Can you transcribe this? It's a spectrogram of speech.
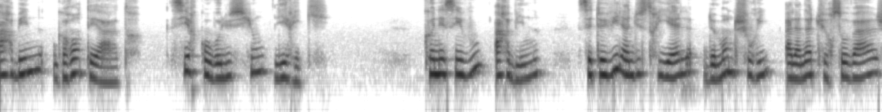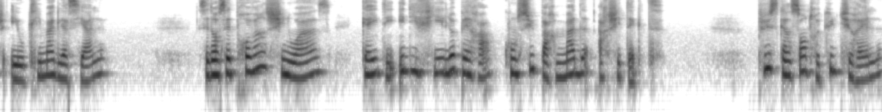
Harbin Grand Théâtre, circonvolution lyrique. Connaissez-vous Harbin, cette ville industrielle de Mandchourie à la nature sauvage et au climat glacial? C'est dans cette province chinoise qu'a été édifié l'opéra conçu par Mad Architecte. Plus qu'un centre culturel,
